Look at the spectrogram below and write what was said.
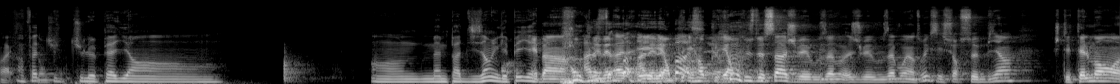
en fait, tu, tu, le payes en. En même pas 10 ans, il est payé. Et, ben, et, en, plus de ça, je vais vous avouer, je vais vous avouer un truc c'est sur ce bien, j'étais tellement.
